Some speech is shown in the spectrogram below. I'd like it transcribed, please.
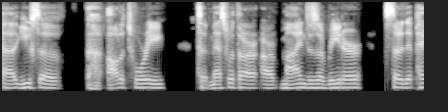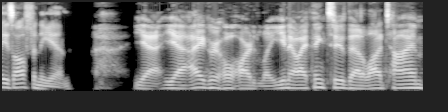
uh, use of uh, auditory to mess with our, our mind as a reader so that it pays off in the end. Yeah, yeah, I agree wholeheartedly. You know, I think too that a lot of time,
